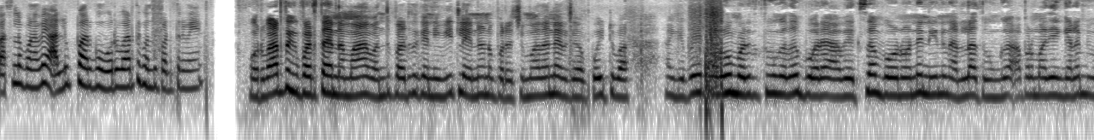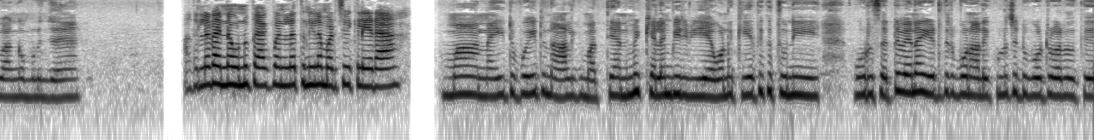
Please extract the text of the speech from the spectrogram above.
பஸ்ஸில் போனாவே அலுப்பாக இருக்கும். ஒரு வாரத்துக்கு வந்து படுத்துருவேன். ஒரு வாரத்துக்கு படுத்தா என்னம்மா? வந்து படுத்துக்க நீ வீட்டில் என்னென்ன போகிற சும்மா தானே இருக்க. போயிட்டு வா. அங்கே போய் ரூம் எடுத்து தூங்க தான் போகிறேன் அவள் எக்ஸாம் போகணுன்னே நீனு நல்லா தூங்கு. அப்புறம் மதியம் கிளம்பி வாங்க முடிஞ்சேன் அது இல்லடா என்ன ஒன்றும் பேக் பண்ணல. துணியெல்லாம் மடிச்சு வைக்கலையடா. அம்மா நைட்டு போயிட்டு நாளைக்கு மத்தியானமே கிளம்பிடுவியே. உனக்கு எதுக்கு துணி? ஒரு செட்டு வேணா எடுத்துகிட்டு போ நாளைக்கு குளிச்சுட்டு போட்டு வர்றதுக்கு.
